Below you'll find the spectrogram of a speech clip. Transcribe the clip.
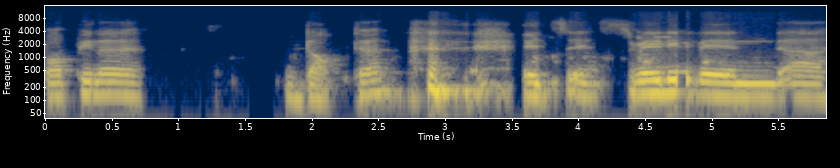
popular doctor. it's it's really been uh,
